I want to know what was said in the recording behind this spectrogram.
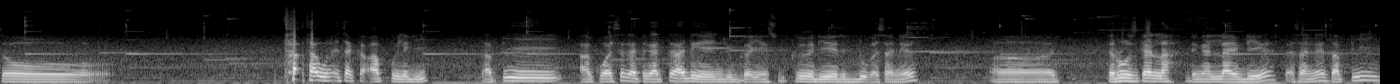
So tak tahu nak cakap apa lagi tapi aku rasa kata-kata ada yang juga yang suka dia duduk kat sana. Uh, teruskanlah dengan live dia kat sana. Tapi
